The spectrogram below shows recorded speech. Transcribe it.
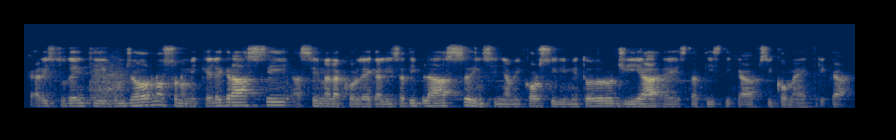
Cari studenti, buongiorno, sono Michele Grassi, assieme alla collega Lisa Di Blas insegniamo i corsi di metodologia e statistica psicometrica.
